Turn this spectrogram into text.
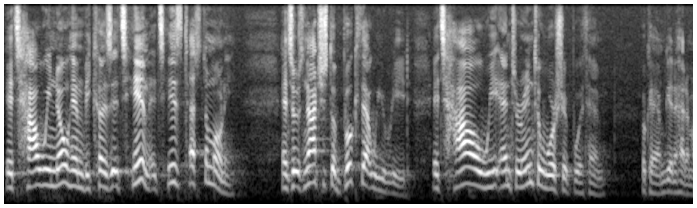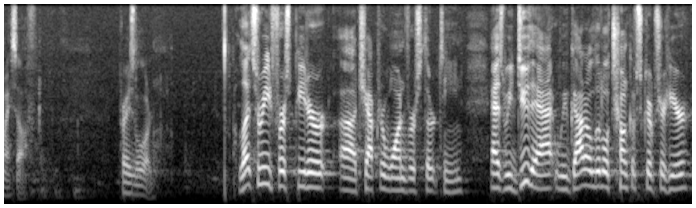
It's how we know Him because it's Him, it's His testimony. And so it's not just a book that we read, it's how we enter into worship with Him. Okay, I'm getting ahead of myself. Praise the Lord. Let's read 1 Peter uh, chapter 1, verse 13. As we do that, we've got a little chunk of scripture here,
